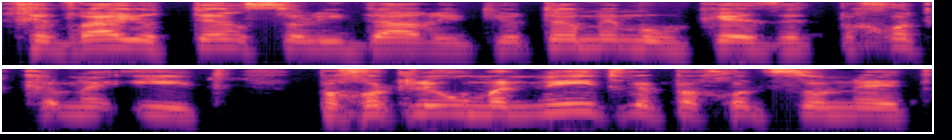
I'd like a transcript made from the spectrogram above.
חברה יותר סולידרית, יותר ממורכזת, פחות קנאית, פחות לאומנית ופחות שונאת,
